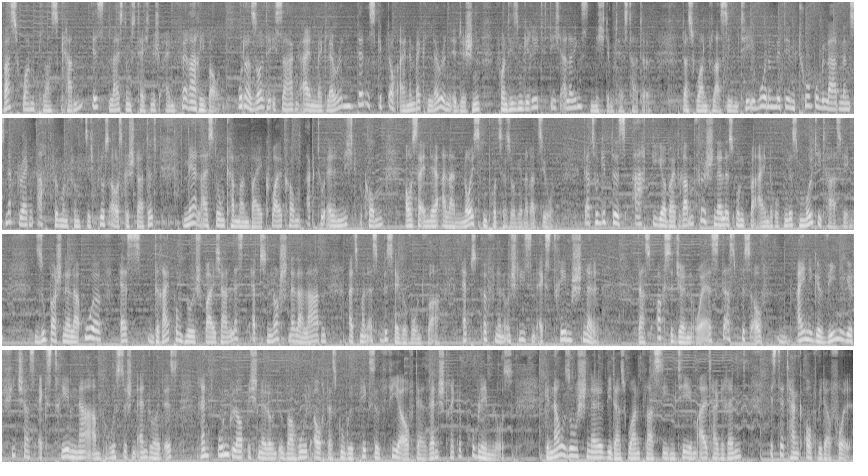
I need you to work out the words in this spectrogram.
Was OnePlus kann, ist leistungstechnisch ein Ferrari bauen. Oder sollte ich sagen ein McLaren, denn es gibt auch eine McLaren Edition von diesem Gerät, die ich allerdings nicht im Test hatte. Das OnePlus 7T wurde mit dem turbogeladenen Snapdragon 855 Plus ausgestattet. Mehr Leistung kann man bei Qualcomm aktuell nicht bekommen, außer in der allerneuesten Prozessorgeneration. Dazu gibt es 8 GB RAM für schnelles und beeindruckendes Multitasking. Superschneller UFS 3.0 Speicher lässt Apps noch schneller laden, als man es bisher gewohnt war. Apps öffnen und schließen extrem schnell. Das Oxygen OS, das bis auf einige wenige Features extrem nah am puristischen Android ist, rennt unglaublich schnell und überholt auch das Google Pixel 4 auf der Rennstrecke problemlos. Genauso schnell wie das OnePlus 7T im Alltag rennt, ist der Tank auch wieder voll.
